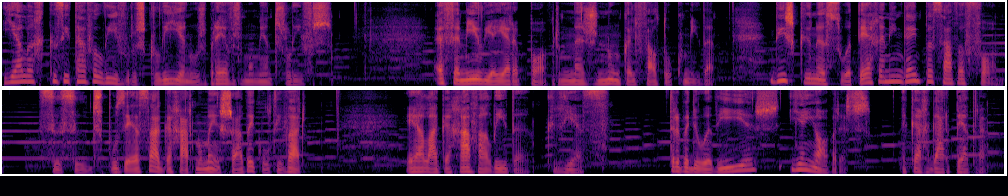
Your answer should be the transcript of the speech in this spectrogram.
e ela requisitava livros que lia nos breves momentos livres. A família era pobre, mas nunca lhe faltou comida. Diz que na sua terra ninguém passava fome, se se dispusesse a agarrar numa enxada e cultivar. Ela agarrava a lida que viesse. Trabalhou a dias e em obras, a carregar pedra.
